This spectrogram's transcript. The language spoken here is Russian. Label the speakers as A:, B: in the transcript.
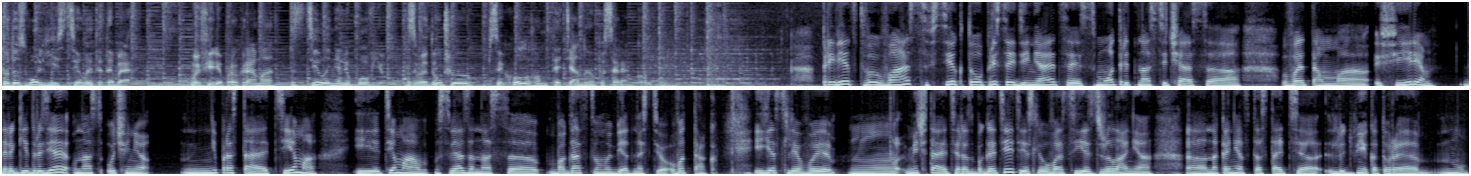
A: та дозволь їй зцілити тебе. В ефірі програма Зцілення любов'ю з ведучою психологом Тетяною Писаренко.
B: Приветствую вас, все, кто присоединяется и смотрит нас сейчас э, в этом э, эфире. Дорогие друзья, у нас очень непростая тема, и тема связана с богатством и бедностью. Вот так. И если вы мечтаете разбогатеть, если у вас есть желание э, наконец-то стать э, людьми, которые ну,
